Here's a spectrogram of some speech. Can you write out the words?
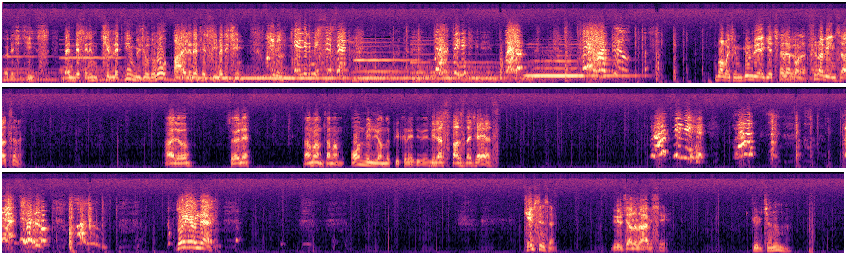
Ödeşeceğiz. Ben de senin kirlettiğin vücudunu ailene teslim edeceğim. Yürü! Delirmişsin sen! Bırak beni! Bırak! Bırak! Babacım gümrüğe geç Telefon kalıyorum. efendim. Şuna bir imza atsana. Alo, söyle. Tamam tamam, 10 milyonluk bir kredi verin. Biraz fazlaca yaz. Bırak beni! Bırak! Bırak diyorum! Ah! Dur yerinde! Kimsin sen? Gülcan'ın abisi. Gülcan'ım mı?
